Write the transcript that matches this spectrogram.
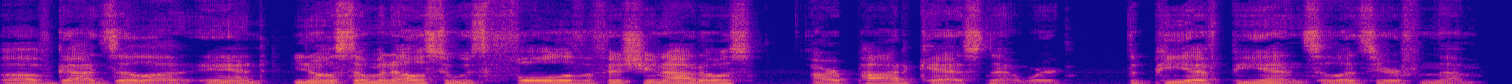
of Godzilla. And, you know, someone else who is full of aficionados? Our podcast network, the PFPN. So let's hear from them.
